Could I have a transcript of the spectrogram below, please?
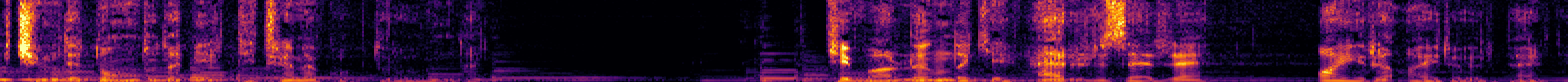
içimde dondu da bir titreme koptu ruhumdan. Ki varlığımdaki her zerre ayrı ayrı ürperdi.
